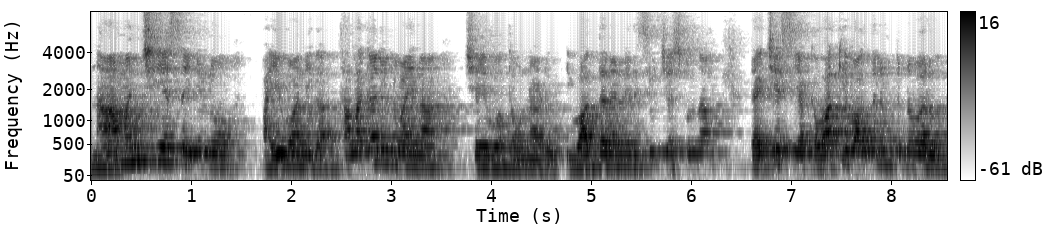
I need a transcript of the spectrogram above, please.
నా మంచి ఎస్ఐ నిన్ను పైవానిగా తలగా నిన్ను ఆయన చేయబోతూ ఉన్నాడు. ఈ వాగ్దానాన్ని రిసీవ్ చేసుకుందాం. దయచేసి యొక్క వాక్య వాగ్దానం ఉంటున్న వారు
